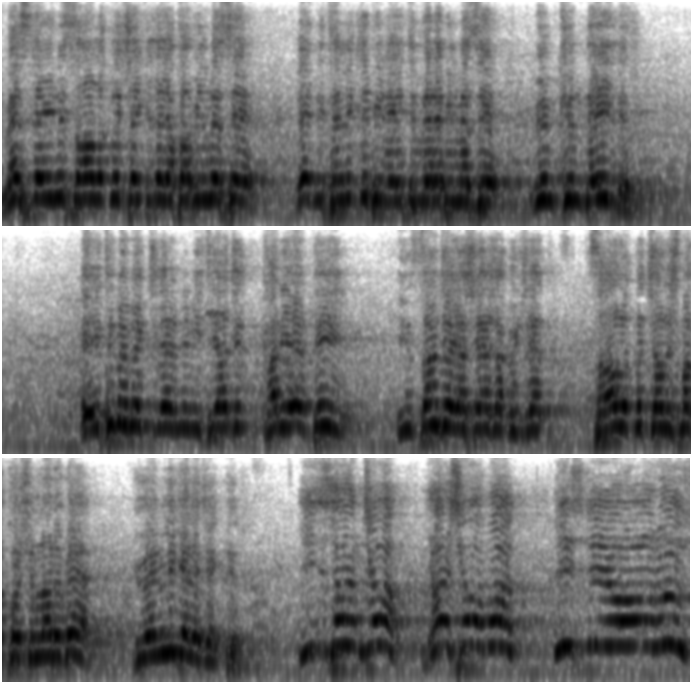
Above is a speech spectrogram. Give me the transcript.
mesleğini sağlıklı şekilde yapabilmesi ve nitelikli bir eğitim verebilmesi mümkün değildir. Eğitim emekçilerinin ihtiyacı kariyer değil, insanca yaşayacak ücret, sağlıklı çalışma koşulları ve güvenli gelecektir. İnsanca yaşamak istiyoruz.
